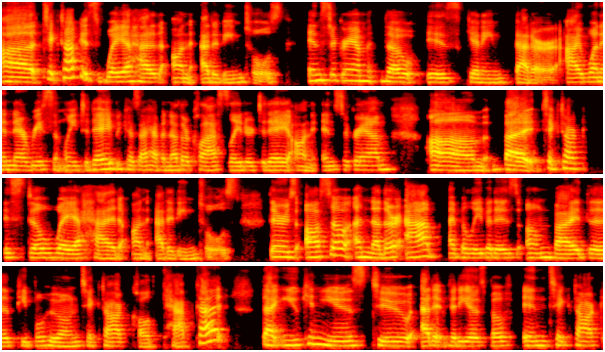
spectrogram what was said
Uh, TikTok is way ahead on editing tools. Instagram, though, is getting better. I went in there recently today because I have another class later today on Instagram. Um, but TikTok is still way ahead on editing tools. There's also another app, I believe it is owned by the people who own TikTok called CapCut that you can use to edit videos both in TikTok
